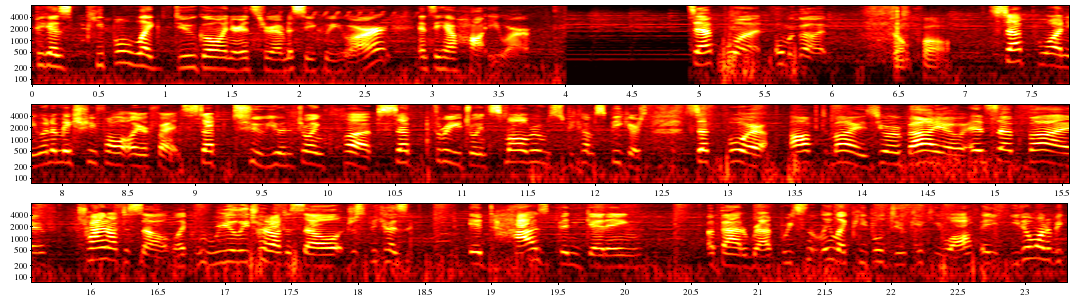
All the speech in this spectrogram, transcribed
because people like do go on your Instagram to see who you are and see how hot you are. Step one, oh my god. Don't fall. Step one, you want to make sure you follow all your friends. Step two, you want to join clubs. Step three, join small rooms to become speakers. Step four, optimize your bio. And step five, try not to sell. Like really try not to sell just because it has been getting a bad rep recently. Like people do kick you off and you don't want to be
